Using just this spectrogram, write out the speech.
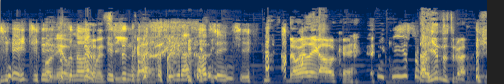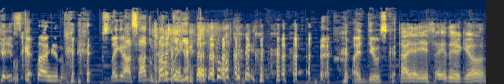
gente, Ô, meu, isso não é, assim, isso não cara? é engraçado, gente. Não é legal, cara. que isso, Tá mano? rindo, Tro? Que isso, Por que tá rindo? Isso não é engraçado? Para de rir. Ai, Deus, cara. Tá, e aí, isso aí do Yu-Gi-Oh!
